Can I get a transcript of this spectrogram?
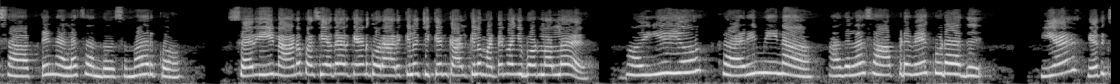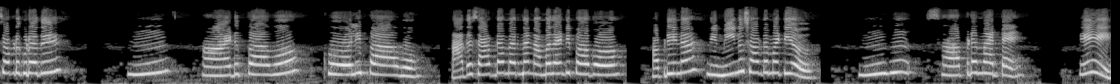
சாப்பிட்டு நல்லா சந்தோஷமா இருக்கும். சரி நானும் பசியா தான் இருக்கேன். எனக்கு ஒரு அரை கிலோ சிக்கன் மட்டன் வாங்கி போடலாம்ல? ஐயோ கறி மீனா. அதெல்லாம் சாப்பிடவே கூடாது. ஏன்? எதுக்கு சாப்பிடக்கூடாது? கூடாது ஆடு பாவம் கோழி பாவம். அதை சாப்பிடாம இருந்தா நம்ம தாண்டி பாவம். அப்படின்னா நீ மீனும் சாப்பிட மாட்டியோ? சாப்பிட மாட்டேன். ஏய்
